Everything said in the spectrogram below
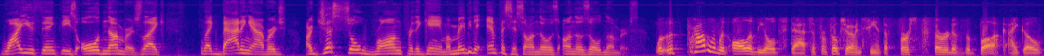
why you think these old numbers, like like batting average, are just so wrong for the game, or maybe the emphasis on those on those old numbers. Well, the problem with all of the old stats, so for folks who haven't seen it, the first third of the book, I go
